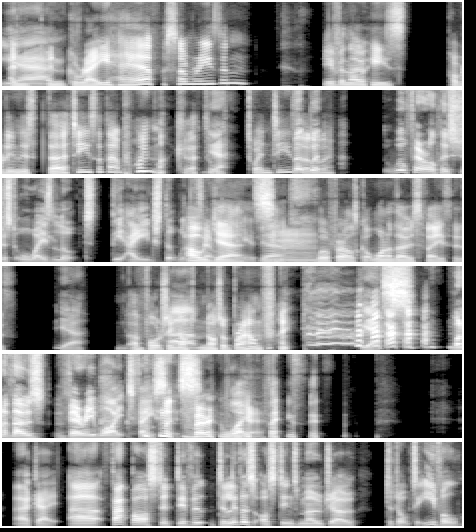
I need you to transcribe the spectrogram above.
and, Yeah. and grey hair for some reason, even though he's probably in his thirties at that point, like uh, Yeah. twenties. But- I but don't know. Will Ferrell has just always looked the age that Will Oh Ferrell yeah, is. yeah. Mm. Will Ferrell's got one of those faces. Yeah. Unfortunately, not Um, not a brown face. Yes. One of those very white faces. very white Okay. faces. Okay. Uh, Fat Bastard div- delivers Austin's mojo to Dr. Evil,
